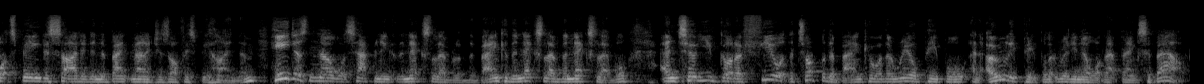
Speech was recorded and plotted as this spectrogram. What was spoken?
what's being decided in the bank manager's office behind them. He doesn't know what's happening at the next level of the bank, and the next level, the next level, until you've got a few at the top of the bank who are the real people and only people that really know what that bank's about.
